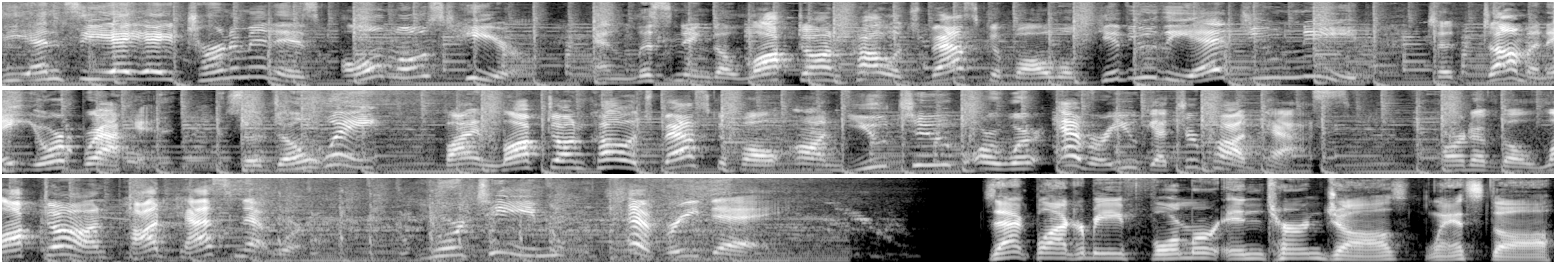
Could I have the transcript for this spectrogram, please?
The NCAA tournament is almost here, and listening to Locked On College Basketball will give you the edge you need to dominate your bracket. So don't wait. Find Locked On College Basketball on YouTube or wherever you get your podcasts. Part of the Locked On Podcast Network. Your team every day. Zac Blackerby, former intern Jaws, Lance Dawe,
